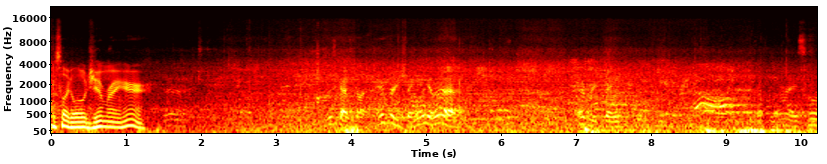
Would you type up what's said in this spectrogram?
It's like a little gym right here. This guy's got everything. Look at that. Everything. That's nice, huh?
